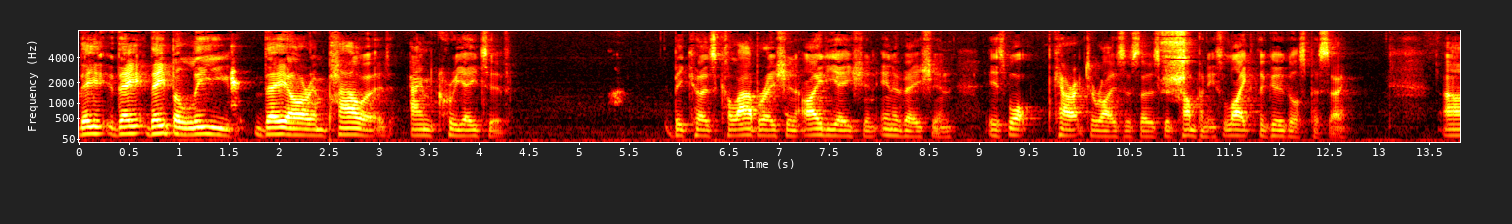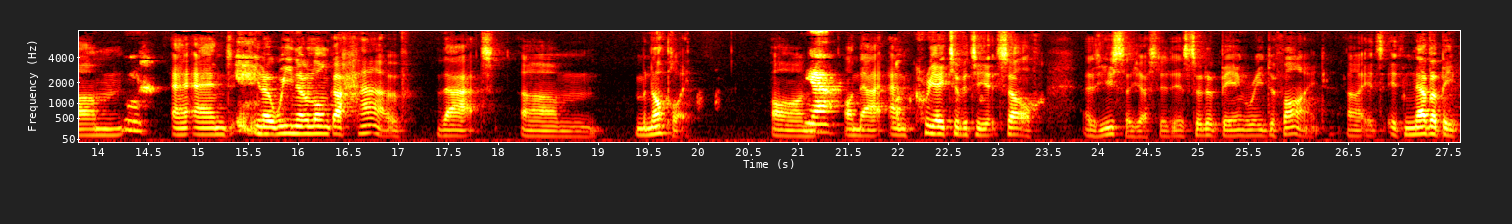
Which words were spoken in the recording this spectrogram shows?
they they they believe they are empowered and creative because collaboration, ideation, innovation is what characterizes those good companies, like the Googles per se. Um, and, and you know we no longer have that um, monopoly on Yeah. on that, and creativity itself, as you suggested, is sort of being redefined. Uh, it's it's never been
